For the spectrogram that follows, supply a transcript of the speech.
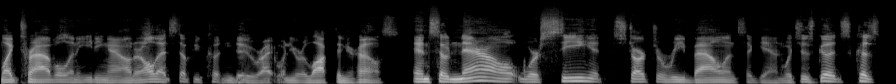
like travel and eating out and all that stuff you couldn't mm. do, right? When you were locked in your house. And so now we're seeing it start to rebalance again, which is good because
